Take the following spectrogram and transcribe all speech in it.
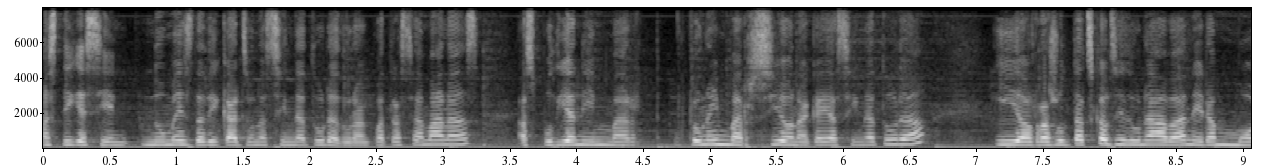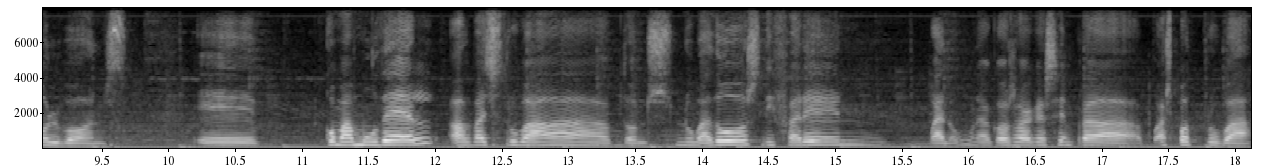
estiguessin només dedicats a una assignatura durant quatre setmanes, es podien fer una immersió en aquella assignatura i els resultats que els hi donaven eren molt bons eh, com a model el vaig trobar doncs, novedós, diferent, bueno, una cosa que sempre es pot provar.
